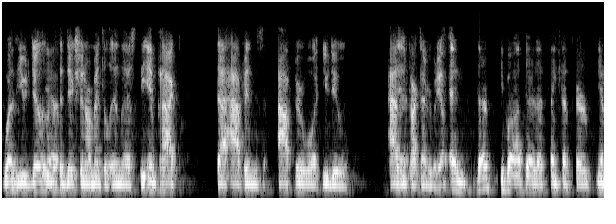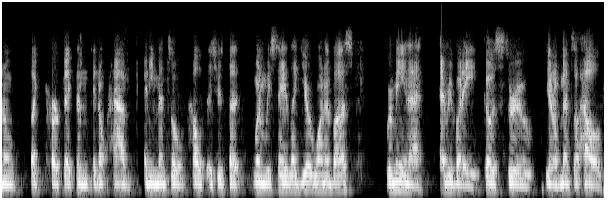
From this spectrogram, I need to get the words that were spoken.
Whether you're dealing Yeah. with addiction or mental illness, the impact that happens after what you do has an Yeah. impact on everybody else. and there are people out there that think that they're you know like perfect and they don't have any mental health issues but when we say like you're one of us we're meaning that everybody goes through you know mental health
